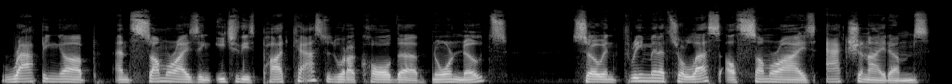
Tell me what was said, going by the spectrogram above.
wrapping up and summarizing each of these podcasts with what I call the Nour notes. So in three minutes or less, I'll summarize action items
